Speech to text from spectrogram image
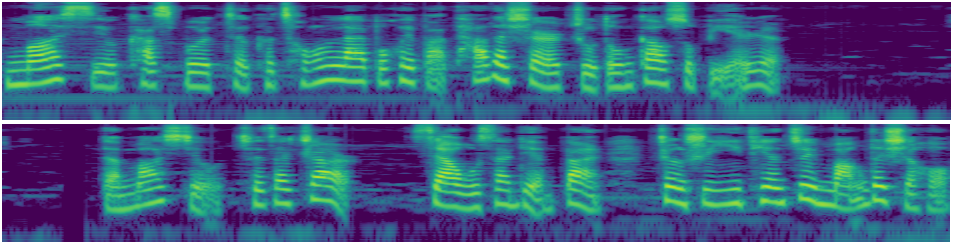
马修·卡斯伯特可从来不会把他的事儿主动告诉别人。但马修却在这儿，下午三点半，正是一天最忙的时候，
